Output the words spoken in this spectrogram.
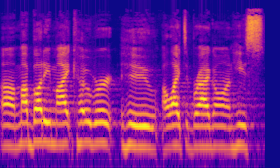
uh, my buddy Mike Hobart, who I like to brag on, he's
